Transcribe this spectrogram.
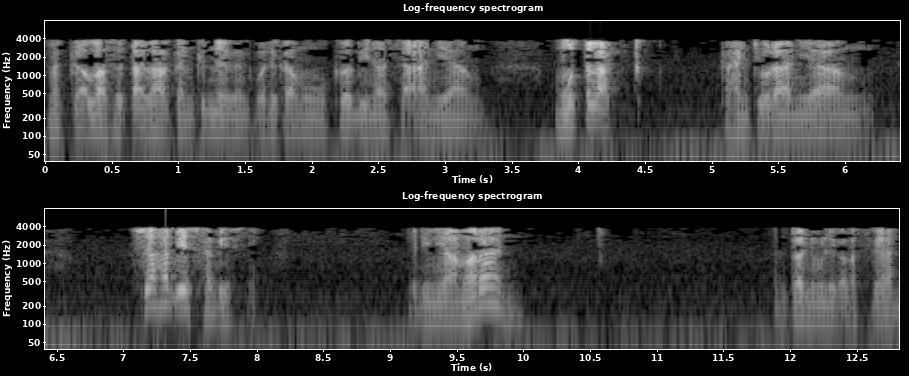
maka Allah SWT akan kenakan kepada kamu kebinasaan yang mutlak, kehancuran yang sehabis-habisnya. Jadi ini amaran Tuan-tuan Allah sekalian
